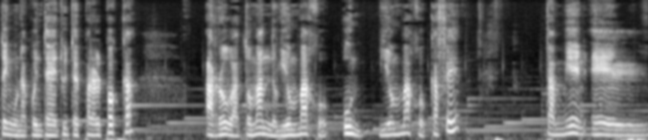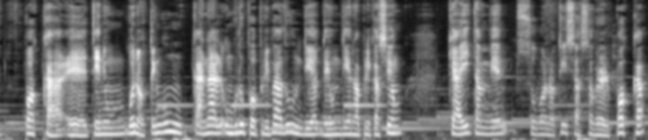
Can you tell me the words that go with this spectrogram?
Tengo una cuenta de Twitter para el podcast arroba tomando guion bajo un guion bajo café. También el podcast eh, tiene un, bueno, tengo un canal, un grupo privado de un día en aplicación, que ahí también subo noticias sobre el podcast,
